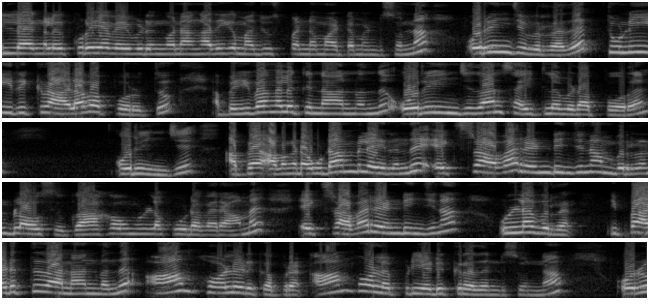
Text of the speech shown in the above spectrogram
இல்ல எங்களுக்கு குறையவே விடுங்க நாங்க அதிகமா ஜூஸ் பண்ண மாட்டோம்னு சொன்னா ஒரு இஞ்சி விடுறது. துணி இருக்கிற அளவை பொறுத்து. அப்ப இவங்களுக்கு நான் வந்து ஒரு இஞ்சி தான் சைட்ல விட போறேன். ஒரு இன்ச்சு. அப்ப அவங்களோட உடம்புல இருந்து எக்ஸ்ட்ராவா ரெண்டு இன்ச்சு நான் விடுறேன் பிளவுஸுக்கு ஆகவும் உள்ள கூட வராமல் எக்ஸ்ட்ராவா ரெண்டு இன்ச்சு நான் உள்ள விடுறேன். இப்ப அடுத்ததான் நான் வந்து ஆம் ஹோல் எடுக்க போறேன். ஆம் ஹோல் எப்படி எடுக்கிறதுன்னு சொன்னா ஒரு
